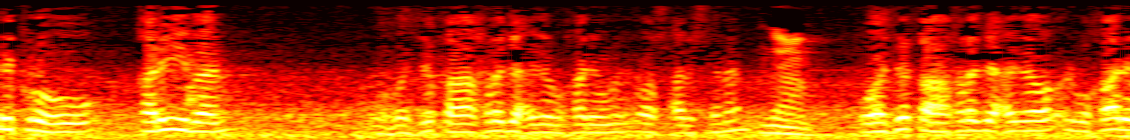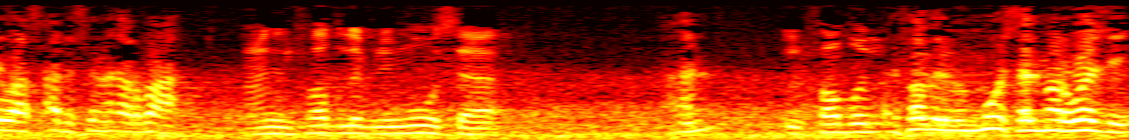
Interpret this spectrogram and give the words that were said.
ذكره قريبا وهو ثقة أخرج حديث البخاري وأصحاب السنن. نعم. وهو ثقة أخرج حديث البخاري وأصحاب السنن الأربعة عن الفضل بن موسى. عن الفضل. الفضل بن موسى المروزي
